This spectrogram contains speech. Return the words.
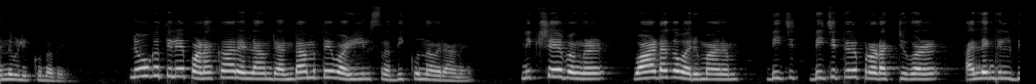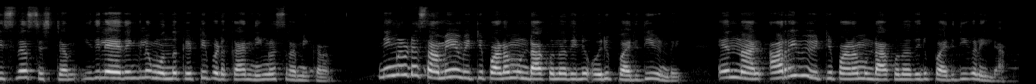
എന്ന് വിളിക്കുന്നത്. ലോകത്തിലെ പണക്കാരെല്ലാം രണ്ടാമത്തെ വഴിയിൽ ശ്രദ്ധിക്കുന്നവരാണ്. നിക്ഷേപങ്ങൾ വാടക വരുമാനം ഡിജി ഡിജിറ്റൽ പ്രൊഡക്റ്റുകൾ അല്ലെങ്കിൽ ബിസിനസ് സിസ്റ്റം ഇതിലേതെങ്കിലും ഒന്ന് കെട്ടിപ്പടുക്കാൻ നിങ്ങൾ ശ്രമിക്കണം. നിങ്ങളുടെ സമയം വിറ്റ് പണം ഉണ്ടാക്കുന്നതിന് ഒരു പരിധിയുണ്ട്. എന്നാൽ അറിവ് വിറ്റ് പണം ഉണ്ടാക്കുന്നതിന് പരിധികളില്ല.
